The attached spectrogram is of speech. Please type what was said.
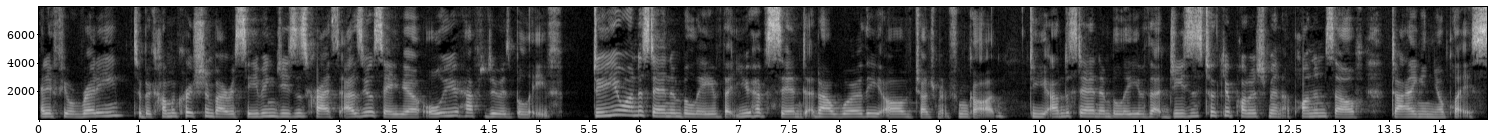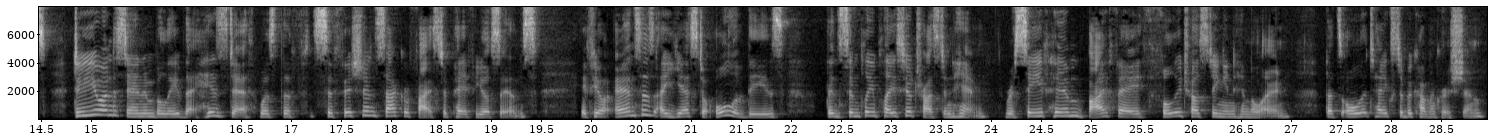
and if you're ready to become a Christian by receiving Jesus Christ as your Savior, all you have to do is believe. Do you understand and believe that you have sinned and are worthy of judgment from God? Do you understand and believe that Jesus took your punishment upon himself, dying in your place? Do you understand and believe that his death was the sufficient sacrifice to pay for your sins? If your answers are yes to all of these, then simply place your trust in him. Receive him by faith, fully trusting in him alone. That's all it takes to become a Christian.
